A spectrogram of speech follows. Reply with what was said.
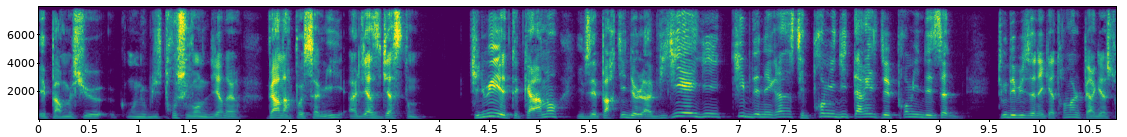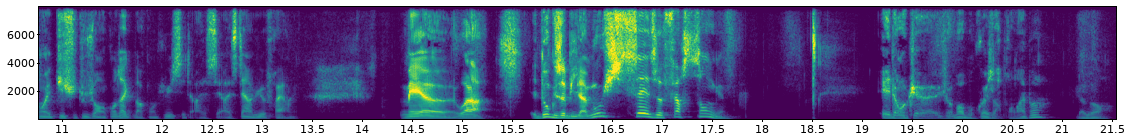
et par monsieur, on oublie trop souvent de dire d'ailleurs, Bernard Possamy, alias Gaston, qui lui était carrément, il faisait partie de la vieille équipe des Négresses Vertes. C'est le premier guitariste des premiers des, tout début des années 80, le père Gaston, avec qui je suis toujours en contact. Par contre, lui, c'est resté un vieux frère. lui. Mais euh, voilà. Et donc, The Bilamouche, c'est The First Song. Et donc, euh, je vois pas pourquoi je la reprendrais pas, d'abord.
